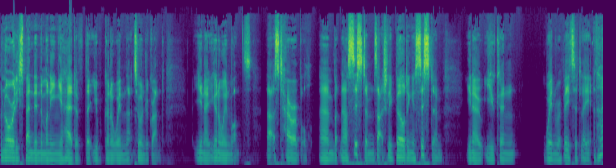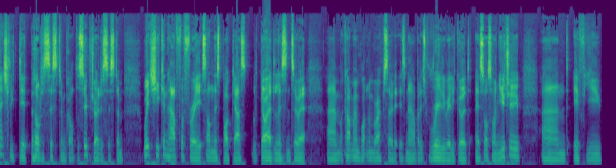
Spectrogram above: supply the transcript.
and already spending the money in your head of that you're going to win that two hundred grand. You know, you're going to win once. That's terrible. Um, but now systems, actually building a system, you know, you can win repeatedly. And I actually did build a system called the Super Trader system, which you can have for free. It's on this podcast. Go ahead and listen to it. Um, I can't remember what number episode it is now, but it's really, really good. It's also on YouTube. And if you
